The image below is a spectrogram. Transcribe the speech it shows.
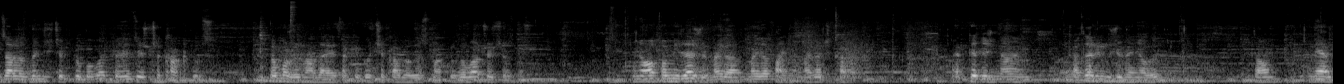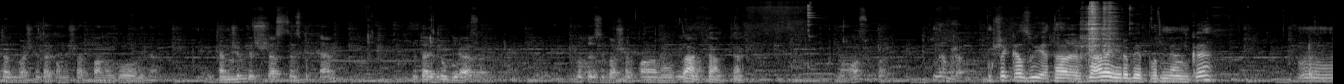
zaraz będziecie próbować, to jest jeszcze kaktus. I to może nadaje takiego ciekawego smaku, zobaczycie zresztą. No to mi leży, mega, mega fajne, mega ciekawe. Jak kiedyś miałem catering żywieniowy, to miałem tam właśnie taką szarpaną wołowinę. I tam się pierwszy raz z tym spotkałem, tutaj drugi raz, bo to jest chyba szarpana wołowina. Tak, tak, tak. No super. Dobra, przekazuję talerz dalej, robię podmiankę. Mm,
